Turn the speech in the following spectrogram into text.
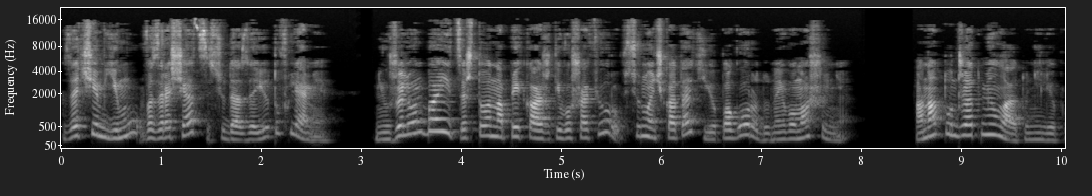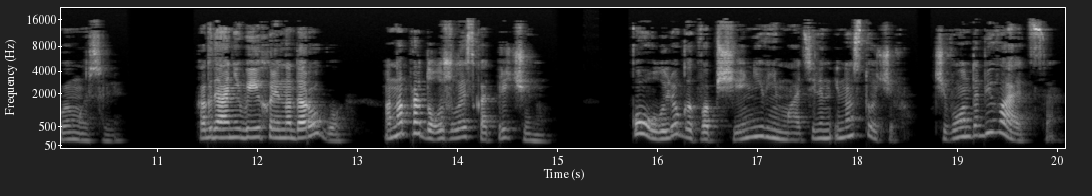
зачем ему возвращаться сюда за ее туфлями. Неужели он боится, что она прикажет его шоферу всю ночь катать ее по городу на его машине? Она тут же отмела эту нелепую мысль. Когда они выехали на дорогу, она продолжила искать причину. Коул легок вообще невнимателен и настойчив. Чего он добивается?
